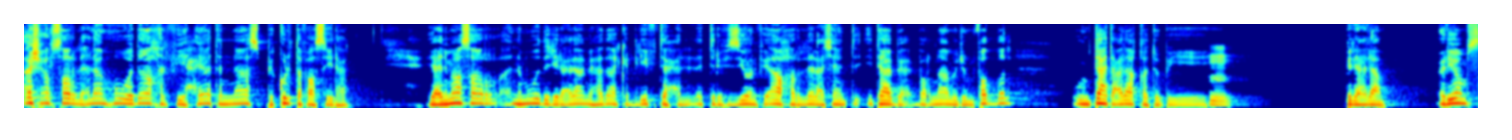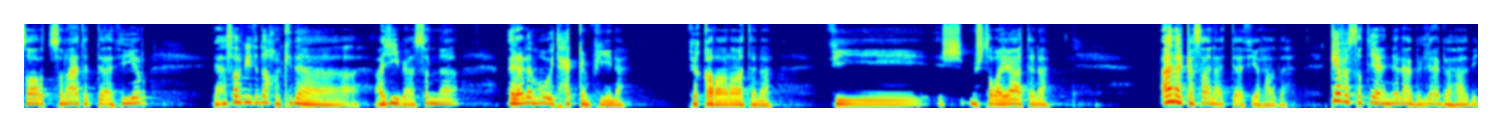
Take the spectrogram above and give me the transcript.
أشعر صار الإعلام هو داخل في حياة الناس بكل تفاصيلها. يعني ما صار نموذج الإعلامي هذاك اللي يفتح التلفزيون في آخر الليل عشان يتابع برنامجه المفضل وانتهت علاقته ب بالإعلام. اليوم صارت صناعة التأثير يعني صار في تداخل كذا عجيب. يعني صرنا الإعلام هو يتحكم فينا في قراراتنا في مشترياتنا. أنا كصانع التأثير هذا كيف أستطيع أن ألعب اللعبة هذه؟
